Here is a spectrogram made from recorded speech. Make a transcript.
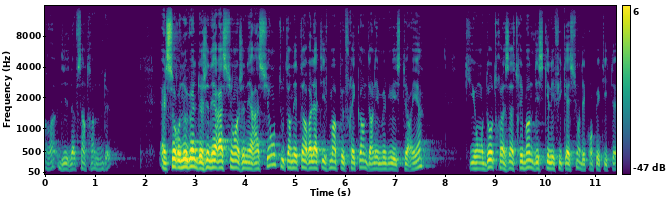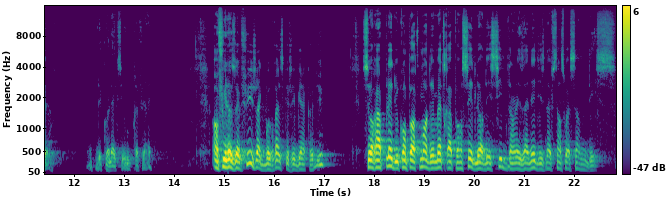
en 1932. Elle se renouvelle de génération en génération tout en étant relativement peu fréquente dans les milieux historiens qui ont d'autres instruments de disqualification des compétiteurs, des collègues si vous préférez. En philosophie, Jacques Beauvray, que j'ai bien connu, se rappelaient du comportement des maîtres à penser de leurs disciples dans les années 1970.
